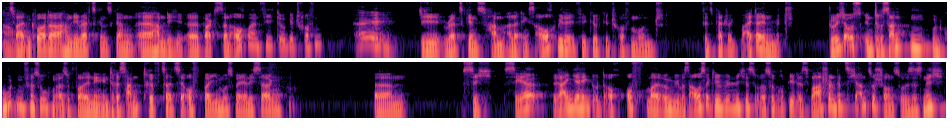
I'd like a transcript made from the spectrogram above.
Oh, Im zweiten Quarter haben die Redskins dann, äh, haben die äh, Bucks dann auch mal ein Field Goal getroffen. Hey. Die Redskins haben allerdings auch wieder ein Field Goal getroffen und Fitzpatrick weiterhin mit durchaus interessanten und guten Versuchen, also vor allen Dingen interessant trifft es halt sehr oft bei ihm, muss man ehrlich sagen. Ähm, sich sehr reingehängt und auch oft mal irgendwie was Außergewöhnliches oder so probiert. Es war schon witzig anzuschauen, so ist es nicht.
